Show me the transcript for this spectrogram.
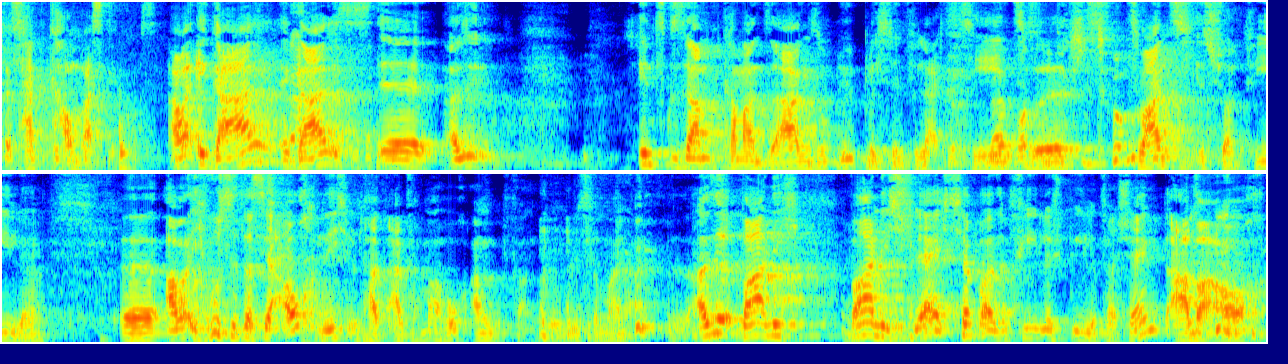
das hat kaum was gekostet. Aber egal, egal, es ist, äh, also insgesamt kann man sagen, so üblich sind vielleicht 10, 12, 20 ist schon viel. Ne? Äh, aber ich wusste das ja auch nicht und hat einfach mal hoch angefangen. So also war nicht, war nicht schlecht. Ich habe also viele Spiele verschenkt, aber auch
